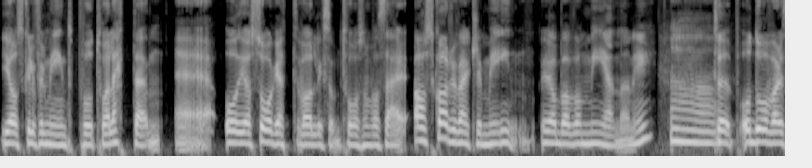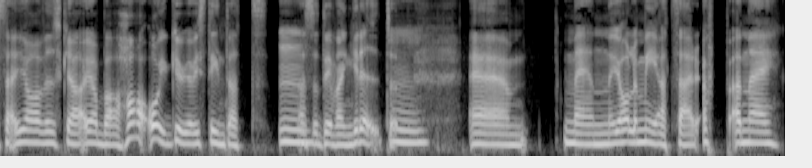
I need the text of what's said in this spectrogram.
jag skulle följa med in på toaletten eh, och jag såg att det var liksom två som var så här, ah, ska du verkligen med in? Och jag bara, vad menar ni? ah, Typ. Och då var det så här, ja vi ska, jag bara, ha, oj gud jag visste inte att Mm. alltså, det var en grej. Typ. Ehm, men jag håller med att så här, upp, ah, nej.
